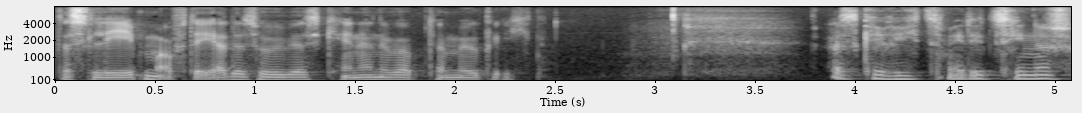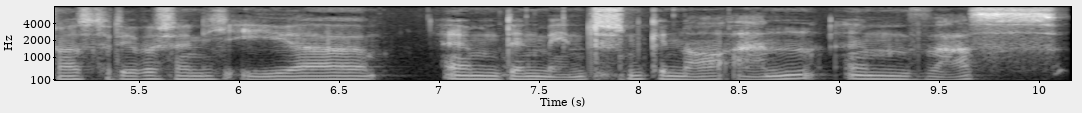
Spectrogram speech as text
das Leben auf der Erde, so wie wir es kennen, überhaupt ermöglicht. Als Gerichtsmediziner schaust du dir wahrscheinlich eher ähm, den Menschen genau an. Ähm, was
